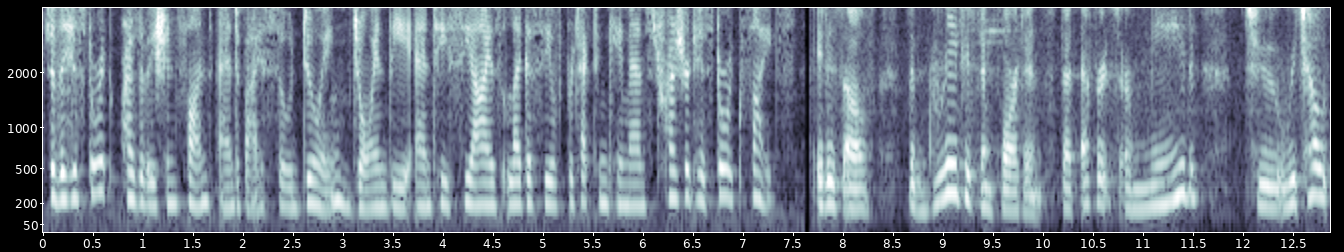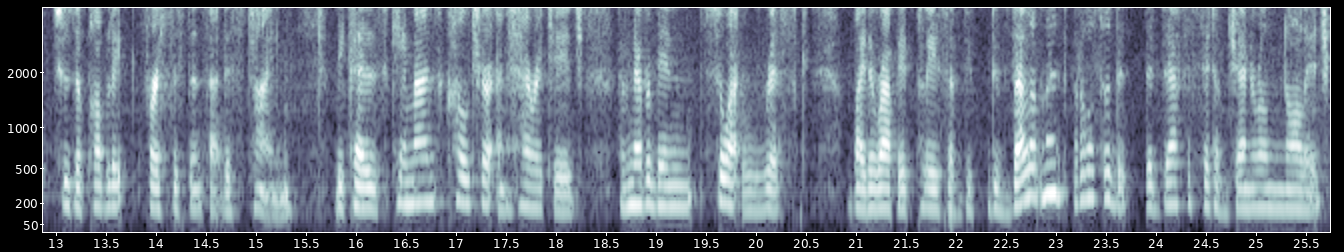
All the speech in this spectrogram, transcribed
to the Historic Preservation Fund and, by so doing, join the NTCI's legacy of protecting Cayman's treasured historic sites. It is of the greatest importance that efforts are made to reach out to the public for assistance at this time because Cayman's culture and heritage have never been so at risk by the rapid pace of de- development, but also the, the deficit of general knowledge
